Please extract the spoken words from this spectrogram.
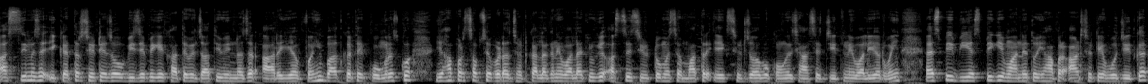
अस्सी में से इकहत्तर सीटें जो बीजेपी के खाते में जाती हुई नज़र आ रही है, वहीं बात करते हैं कांग्रेस कांग्रेस को। यहाँ पर सबसे बड़ा झटका लगने वाला है क्योंकि अस्सी सीटों में से मात्र एक सीट जो है वो कांग्रेस यहाँ से जीतने वाली है। और वहीं एस पी की माने तो यहाँ पर आठ सीटें वो जीतकर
